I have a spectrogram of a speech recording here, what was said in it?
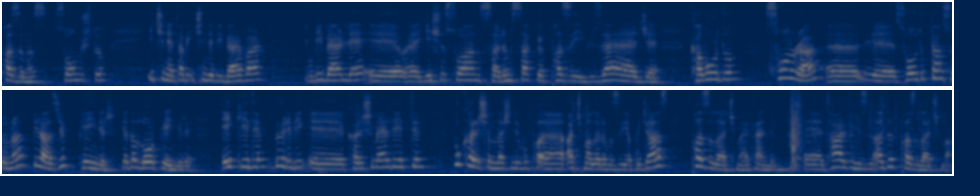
pazımız soğumuştu. İçine tabi içinde biber var. Biberle e, e, yeşil soğan, sarımsak ve pazıyı güzelce kavurdum. Sonra e, e, soğuduktan sonra birazcık peynir ya da lor peyniri ekledim. Böyle bir e, karışım elde ettim. Bu karışımla şimdi bu e, açmalarımızı yapacağız. Puzzle açma efendim. E, tarifimizin adı puzzle açma.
